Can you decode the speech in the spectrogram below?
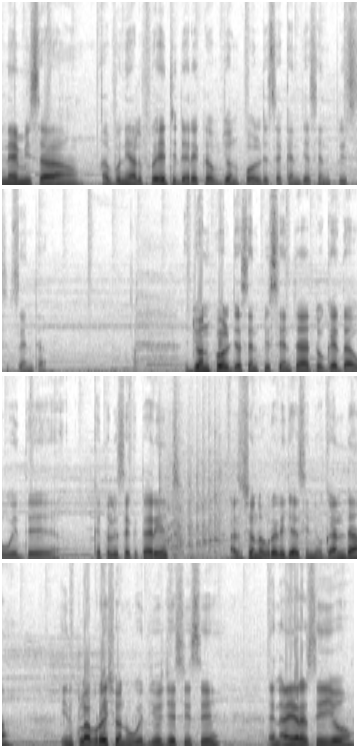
name is uh, Avuni Alfred, Director of John Paul II Justice and Peace Center. John Paul Justice and Peace Center, together with the Catholic Secretariat, Association of Religious in Uganda, in collaboration with UJCC and IRCU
